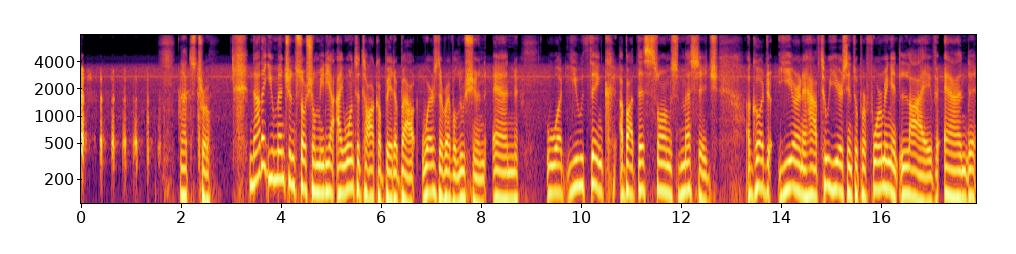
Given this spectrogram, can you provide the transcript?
That's true. Now that you mentioned social media, I want to talk a bit about Where's the Revolution and what you think about this song's message a good year and a half, two years into performing it live, and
